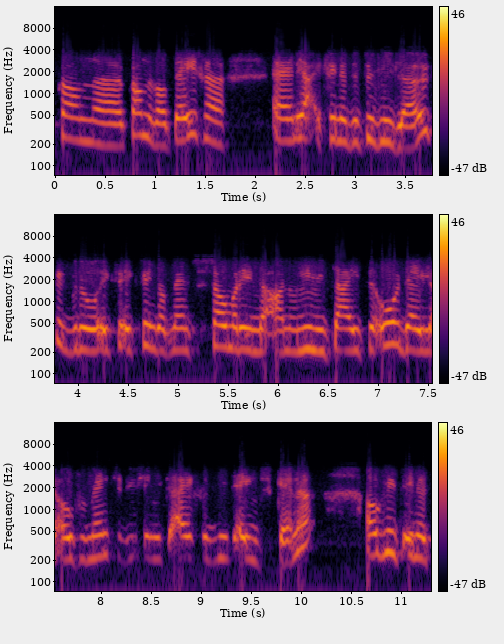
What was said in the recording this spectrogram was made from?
kan, kan er wel tegen. En ja, ik vind het natuurlijk niet leuk. Ik bedoel, ik, ik vind dat mensen zomaar in de anonimiteit oordelen over mensen die ze niet, eigenlijk niet eens kennen. Ook niet in het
